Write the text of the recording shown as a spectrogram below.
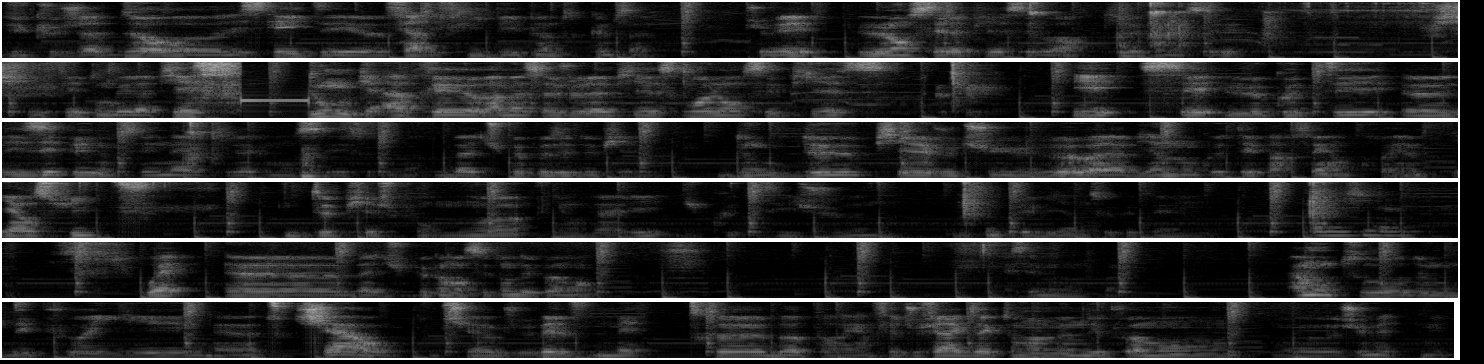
vu que j'adore euh, les skates et euh, faire des flips et plein de trucs comme ça, je vais lancer la pièce et voir qui va commencer. J'ai fait tomber la pièce. Donc après ramassage de la pièce, relancer pièce. Et c'est le côté euh, des épées, donc c'est Nike qui va commencer. Bah tu peux poser deux pièges. Donc deux pièges où tu veux, voilà, bien de mon côté, parfait, incroyable. Et ensuite, deux pièges pour moi, et on va aller du côté jaune. Donc, ça me plaît bien de ce côté. Original. Ouais, euh, bah tu peux commencer ton déploiement. C'est bon, je crois. À mon tour de me déployer, euh, tout ciao, tout ciao, je vais le mettre, bah pareil, en fait je vais faire exactement le même déploiement, Euh, je vais mettre mes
